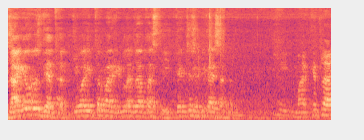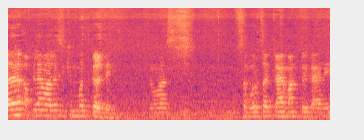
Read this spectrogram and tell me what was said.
जागेवरच देतात किंवा इतर मार्केटला जात असतील त्यांच्यासाठी काय सांगाल? मार्केटला आपल्या मालाची किंमत कळते. किंवा समोरचा काय मागतोय काय नाही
